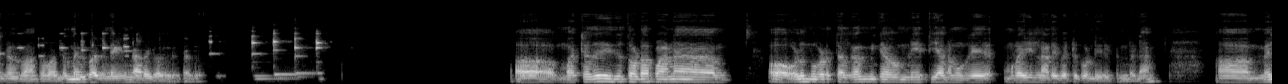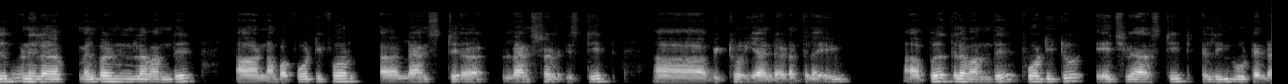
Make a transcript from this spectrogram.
நிகழ்வாக வந்து மெல்பர்னிலையும் நடைபெறுகிறது. ஆஹ் மற்றது இது தொடர்பான ஒழுங்குபடுத்தல்கள் மிகவும் நேர்த்தியான முறை முறையில் நடைபெற்று கொண்டிருக்கின்றன. மெல்பர்னில் மெல்பர்னில் வந்து நம்பர் ஃபோர்ட்டி ஃபோர் லேண்ட்ஸ்ட் லேண்ட்ஸ்டல் ஸ்ட்ரீட் விக்டோரியா என்ற இடத்துலையும் பேர்த்தில் வந்து forty two H V R street Linwood என்ற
